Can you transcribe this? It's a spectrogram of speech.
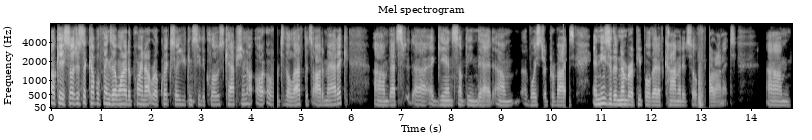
Okay, so just a couple things I wanted to point out real quick so you can see the closed caption over to the left. It's automatic. Um, that's, uh, again, something that um, VoiceThread provides. And these are the number of people that have commented so far on it. Um,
